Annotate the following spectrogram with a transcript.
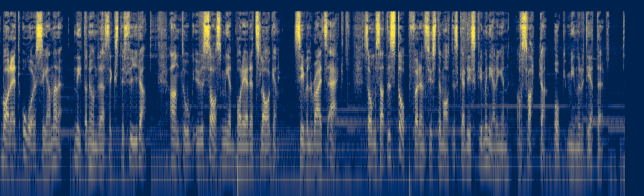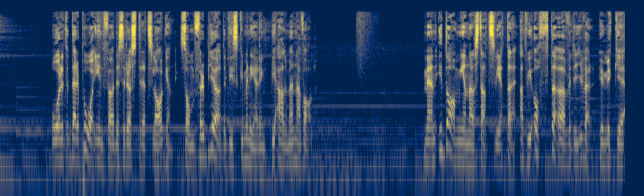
Bara ett år senare, 1964, antog USAs medborgarrättslagen, Civil Rights Act, som satte stopp för den systematiska diskrimineringen av svarta och minoriteter. Året därpå infördes rösträttslagen som förbjöd diskriminering vid allmänna val. Men idag menar statsvetare att vi ofta överdriver hur mycket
